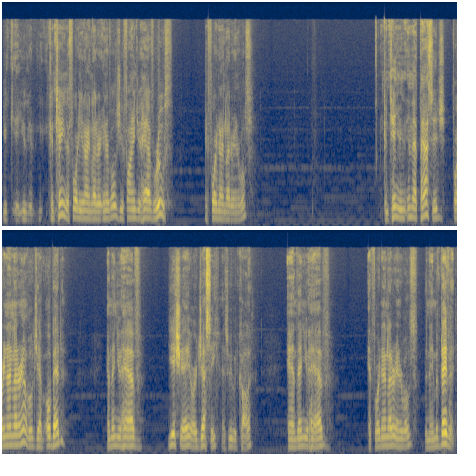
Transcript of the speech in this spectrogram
You, you, you continue the 49 letter intervals, you find you have Ruth in 49 letter intervals. Continuing in that passage, 49 letter intervals, you have Obed, and then you have Yishe, or Jesse, as we would call it. And then you have, at 49 letter intervals, the name of David.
